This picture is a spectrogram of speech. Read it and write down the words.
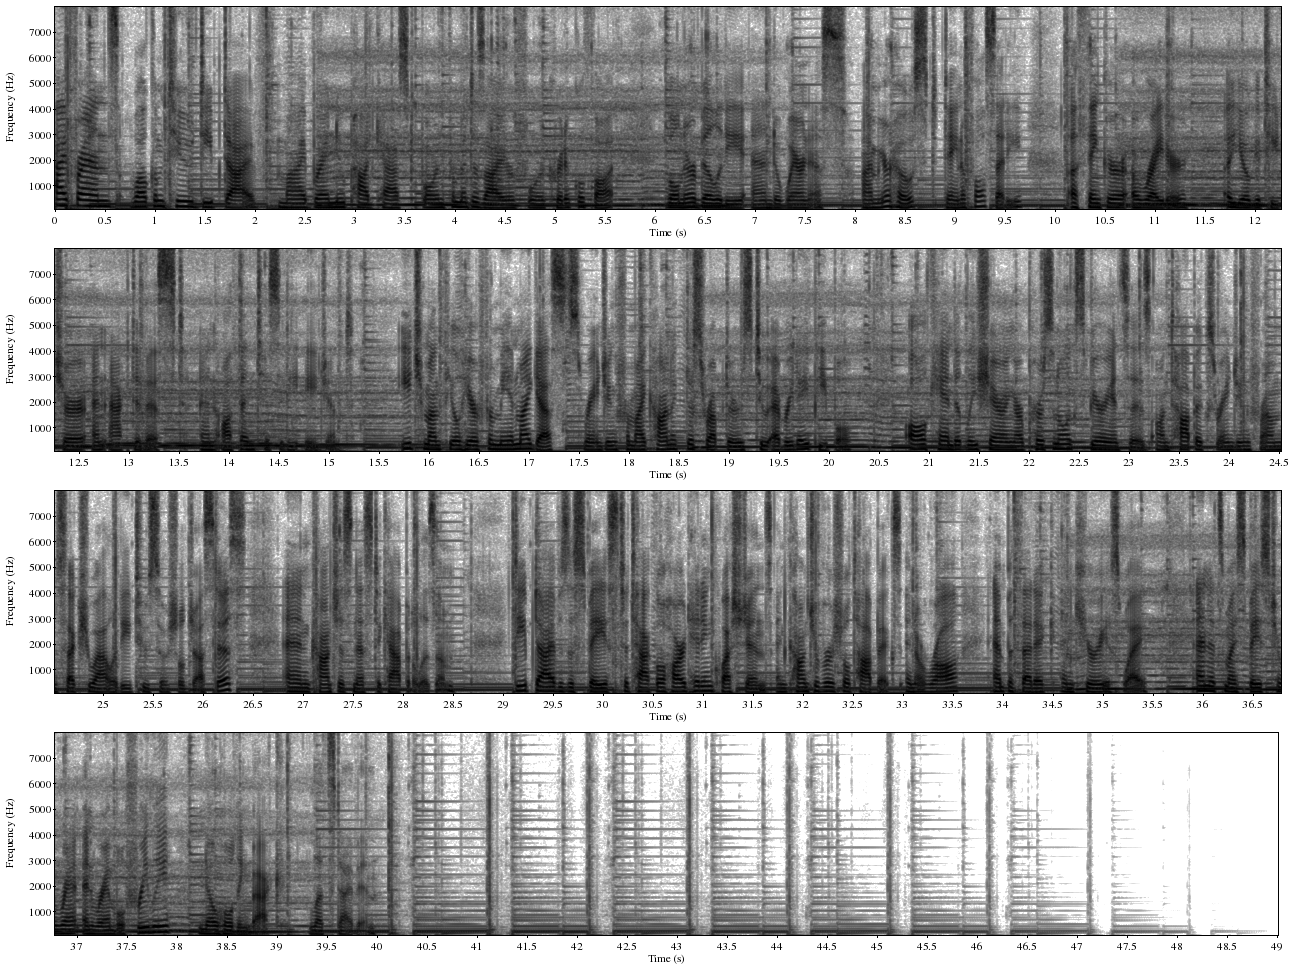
Hi, friends. Welcome to Deep Dive, my brand new podcast born from a desire for critical thought, vulnerability, and awareness. I'm your host, Dana Falsetti, a thinker, a writer, a yoga teacher, an activist, an authenticity agent. Each month, you'll hear from me and my guests, ranging from iconic disruptors to everyday people, all candidly sharing our personal experiences on topics ranging from sexuality to social justice and consciousness to capitalism. Deep Dive is a space to tackle hard hitting questions and controversial topics in a raw, empathetic, and curious way. And it's my space to rant and ramble freely, no holding back. Let's dive in.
